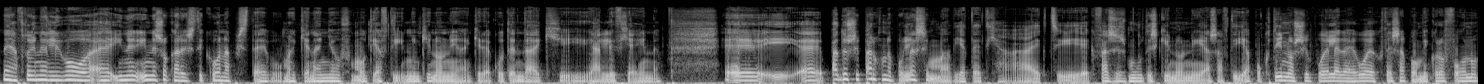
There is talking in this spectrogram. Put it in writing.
Ναι, αυτό είναι λίγο. Ε, είναι, είναι σοκαριστικό να πιστεύουμε και να νιώθουμε ότι αυτή είναι η κοινωνία, κυρία Κουτεντάκη. Η αλήθεια είναι. Ε, ε, Πάντως υπάρχουν πολλά σημάδια τέτοια έτσι, εκφασισμού της κοινωνίας. Αυτή η αποκτήνωση που έλεγα εγώ εχθές από μικροφόνου.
